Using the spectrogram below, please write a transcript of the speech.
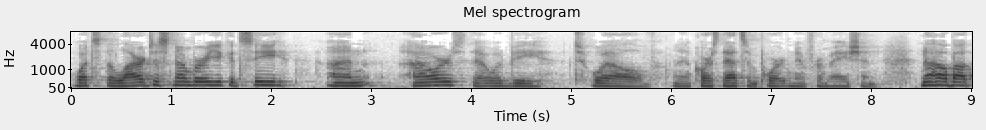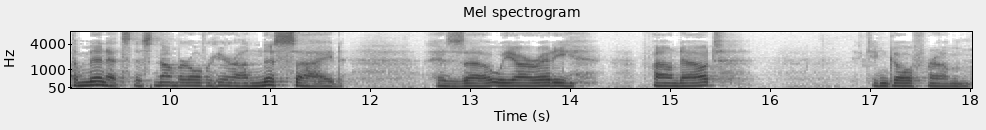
what's the largest number you could see on hours? That would be 12. And of course, that's important information. Now, how about the minutes? This number over here on this side, as uh, we already found out it can go from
